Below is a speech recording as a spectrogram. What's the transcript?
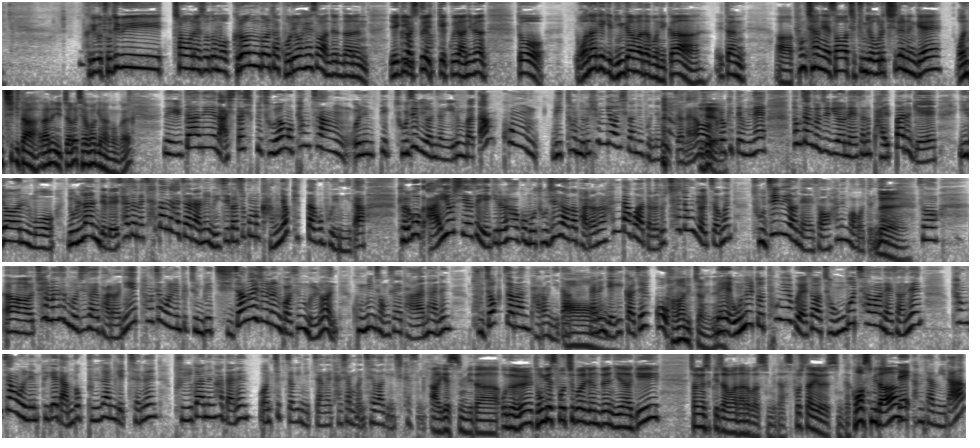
그리고 조직위 차원에서도 뭐 그런 걸 다 고려해서 안 된다는 얘기일 그렇죠. 수도 있겠고요. 아니면 또 워낙에 이게 민감하다 보니까 일단 어, 평창에서 집중적으로 치르는 게 원칙이다라는 입장을 재확인한 건가요? 네, 일단은 아시다시피 조영호 평창 올림픽 조직위원장이 이른바 땅콩 리턴으로 힘겨운 시간을 보내고 있잖아요. 예. 그렇기 때문에 평창 조직위원회에서는 발빠르게 이런 뭐 논란들을 사전에 차단하자라는 의지가 조금은 강력했다고 보입니다. 결국 IOC에서 얘기를 하고 뭐 도지사가 발언을 한다고 하더라도 최종 결정은 조직위원회에서 하는 거거든요. 네. 그래서 어, 최문승 도지사의 발언이 평창올림픽 준비에 지장을 주는 것은 물론 국민 정서에 반하는 부적절한 발언이다라는 아, 얘기까지 했고 강한 입장이네. 네, 오늘 또 통일부에서 정부 차원에서는 평창 올림픽의 남북 분산 개최는 불가능하다는 원칙적인 입장을 다시 한번 재확인시켰습니다. 알겠습니다. 오늘 동계 스포츠 관련된 이야기 정현숙 기자와 나눠봤습니다. 스포츠 다이어리였습니다. 고맙습니다. 네, 감사합니다.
